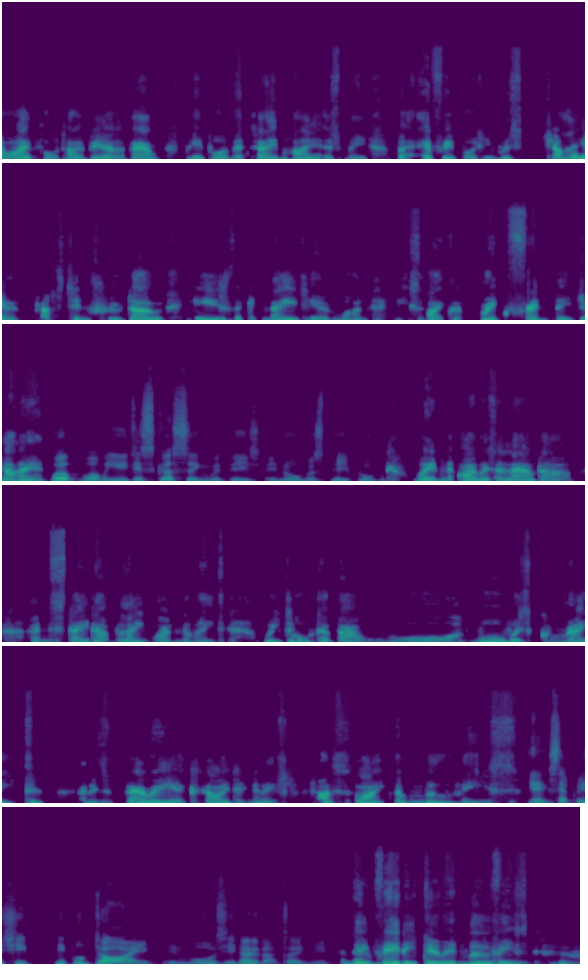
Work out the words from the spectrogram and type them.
So I thought I'd be about people the same height as me, but everybody was giant. Justin Trudeau, he's the Canadian one. He's like the big friendly giant. Well, what were you discussing with these enormous people? When I was allowed up and stayed up late one night, we talked about war. War was great and it's very exciting and it's just like the movies. Yeah, except Rishi, people die in wars. You know that, don't you? And they really do in movies too.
